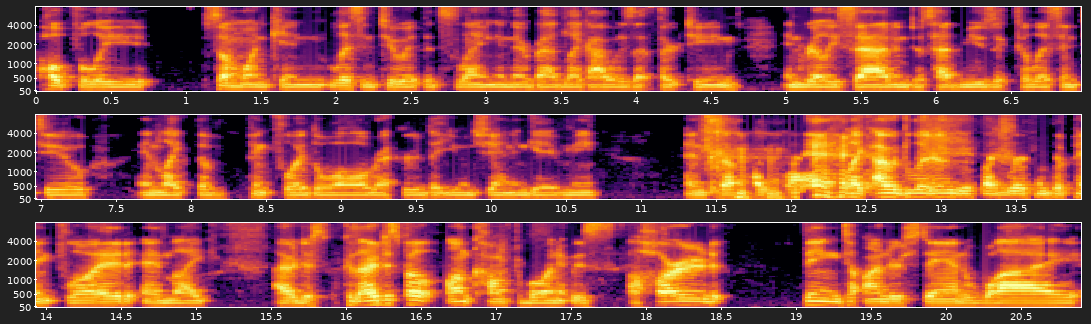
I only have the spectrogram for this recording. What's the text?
hopefully someone can listen to it that's laying in their bed like I was at 13 and really sad and just had music to listen to and like the Pink Floyd The Wall record that you and Shannon gave me and stuff like that. like I would literally just like listen to Pink Floyd and like I would just because I just felt uncomfortable and it was a hard thing to understand why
